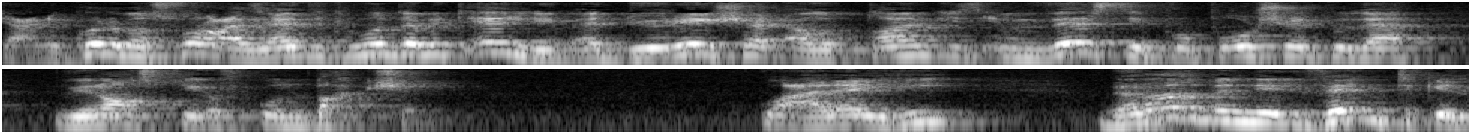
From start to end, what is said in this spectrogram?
يعني كل ما السرعة زادت المدة بتقل يبقى ال duration أو ال time is inversely proportional to the velocity of conduction. وعليه برغم إن ال ventricle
